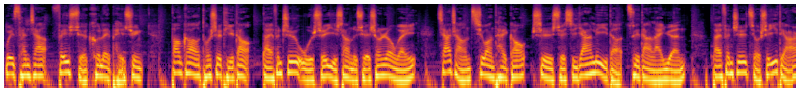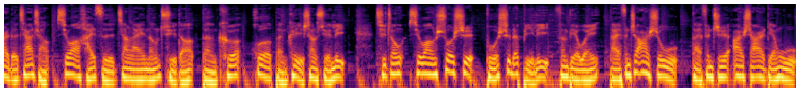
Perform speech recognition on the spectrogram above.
未参加非学科类培训。报告同时提到，百分之五十以上的学生认为家长期望太高是学习压力的最大来源，百分之九十一点二的家长希望孩子将来能取得本科或本科以上学历，其中希望硕士、博士的比例。分别为百分之二十五、百分之二十二点五。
